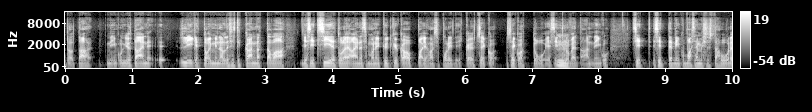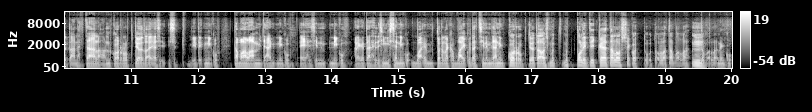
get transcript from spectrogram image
tota, niin kuin jotain liiketoiminnallisesti kannattavaa, ja sitten siitä tulee aina semmoinen kytkykauppa, johon se politiikka just seko, sekoittuu, ja sitten mm. ruvetaan niin kuin, sit, sitten niin kuin vasemmistosta huudetaan, että täällä on korruptiota, ja sitten sit, niin kuin, tavallaan mitään, niin kuin, eihän siinä niin kuin, ainakaan täällä Helsingissä niin kuin, va, todellakaan vaikuta, että siinä mitään niin kuin korruptiota olisi, mutta, mutta politiikka ja talous sekoittuu tuolla tavalla. Mm. tavalla niin kuin.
